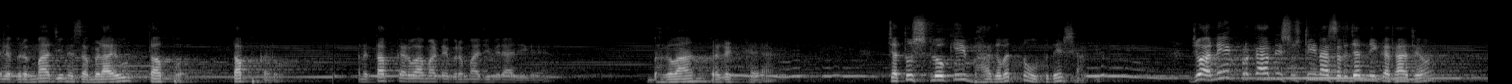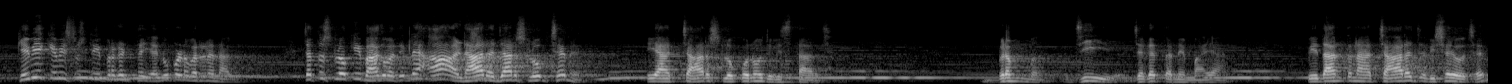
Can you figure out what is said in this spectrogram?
એટલે બ્રહ્માજીને સંભળાયું, તપ તપ કરો. અને તપ કરવા માટે બ્રહ્માજી વિરાજી ગયા. ભગવાન પ્રગટ થયા. ચતુશ્લોકી ભાગવતનો ઉપદેશ આપ્યો. જો અનેક પ્રકારની સૃષ્ટિના સર્જનની કથા છે કેવી કેવી સૃષ્ટિ પ્રગટ થઈ, એનું પણ વર્ણન આવ્યું. ચતુશ્લોકી ભાગવત એટલે આ અઢાર હજાર શ્લોક છે ને, એ આ ચાર શ્લોકોનો જ વિસ્તાર છે. બ્રહ્મ, જીવ, જગત અને માયા. વેદાંતના ચાર જ વિષયો છે.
